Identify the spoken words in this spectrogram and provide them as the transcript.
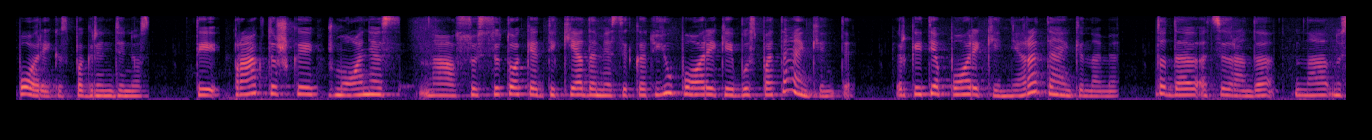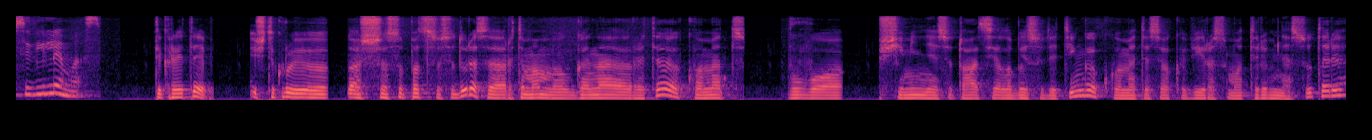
poreikius pagrindinius. Tai praktiškai žmonės na, susitokia tikėdamėsi, kad jų poreikiai bus patenkinti. Ir kai tie poreikiai nėra tenkinami, tada atsiranda na, nusivylimas. Tikrai taip. Iš tikrųjų, aš esu pats susidūręs artimam gana rate, kuomet buvo šeiminė situacija labai sudėtinga, kuomet tiesiog vyras su moterim nesutarė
